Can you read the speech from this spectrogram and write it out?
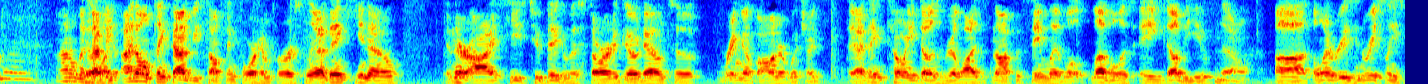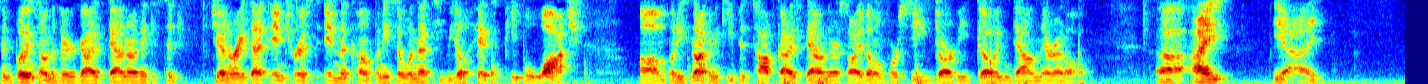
I don't think that'd like- be. I don't think that'd be something for him personally. I think you know, in their eyes, he's too big of a star to go down to Ring of Honor, which I I think Tony does realize it's not the same level level as AEW. No. Uh, the only reason recently he's been putting some of the bigger guys down there, I think, is to generate that interest in the company. So when that TV deal hits, people watch. Um, but he's not going to keep his top guys down there, so I don't foresee Darby going down there at all. Uh, I, yeah, I,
